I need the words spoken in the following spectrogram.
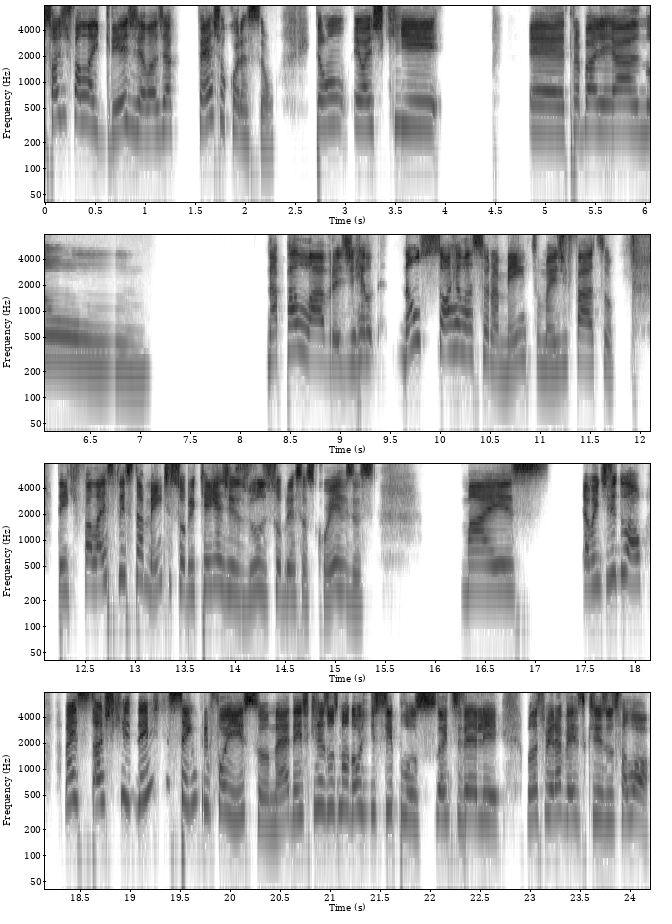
só de falar igreja, ela já fecha o coração. Então, eu acho que é, trabalhar no, na palavra de não só relacionamento, mas de fato tem que falar explicitamente sobre quem é Jesus e sobre essas coisas, mas é o individual. Mas acho que desde sempre foi isso, né? Desde que Jesus mandou os discípulos, antes dele, uma das primeiras vezes que Jesus falou: ó,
